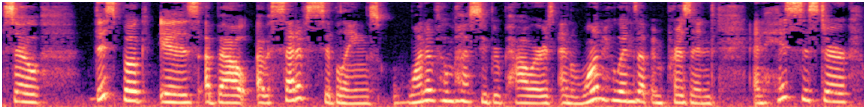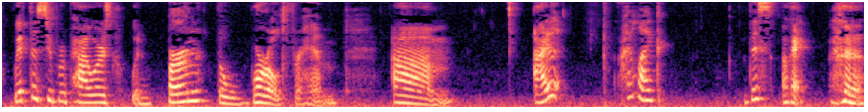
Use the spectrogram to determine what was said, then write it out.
so this book is about a set of siblings, one of whom has superpowers and one who ends up imprisoned, and his sister with the superpowers would burn the world for him. Um, I, I like this, okay.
